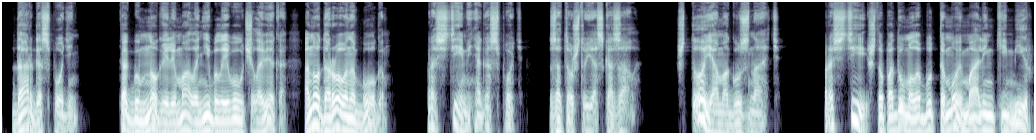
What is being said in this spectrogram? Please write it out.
— дар Господень. Как бы много или мало ни было его у человека, оно даровано Богом. Прости меня, Господь, за то, что я сказала. Что я могу знать? Прости, что подумала, будто мой маленький мир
